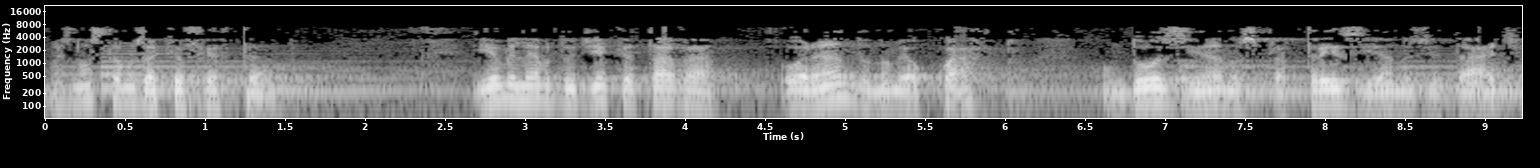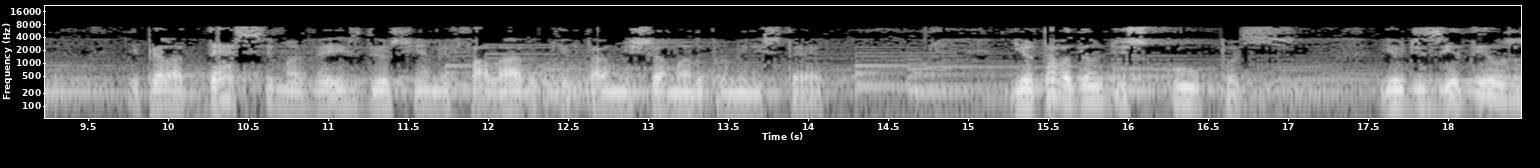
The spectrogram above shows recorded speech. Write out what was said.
Mas nós estamos aqui ofertando. E eu me lembro do dia que eu estava orando no meu quarto, com 12 anos para 13 anos de idade, e pela décima vez Deus tinha me falado que Ele estava me chamando para o ministério. E eu estava dando desculpas. E eu dizia, Deus, eu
